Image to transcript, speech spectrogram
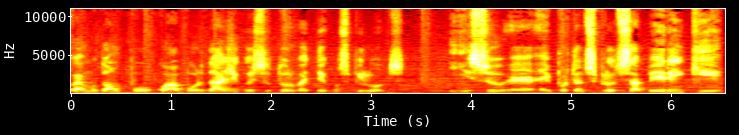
vai mudar um pouco a abordagem que o instrutor vai ter com os pilotos. E isso é, é importante os pilotos saberem que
